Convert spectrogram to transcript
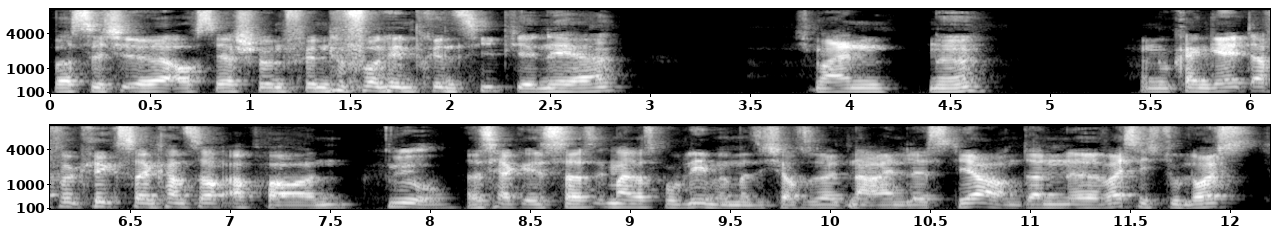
Was ich äh, auch sehr schön finde von den Prinzipien her. Ich meine, ne? Wenn du kein Geld dafür kriegst, dann kannst du auch abhauen. Jo. Das ist, ja, ist das immer das Problem, wenn man sich auf Söldner einlässt. Ja, und dann, äh, weiß nicht, du läufst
